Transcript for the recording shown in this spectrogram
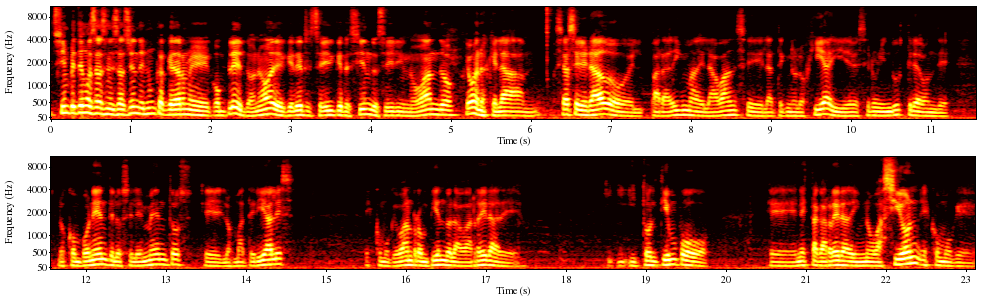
siempre tengo esa sensación de nunca quedarme completo, ¿no? De querer seguir creciendo, seguir innovando. Y bueno, es que la, se ha acelerado el paradigma del avance de la tecnología y debe ser una industria donde los componentes, los elementos, eh, los materiales, es como que van rompiendo la barrera de, y, todo el tiempo eh, en esta carrera de innovación es como que...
